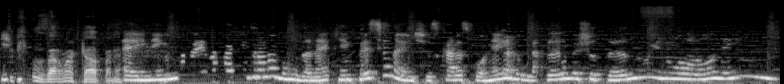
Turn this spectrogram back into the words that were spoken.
do que usar uma capa, né? é, e nenhuma vez a parte entrou na bunda, né? Que é impressionante. Os caras correndo, lutando, chutando e não rolou nem,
